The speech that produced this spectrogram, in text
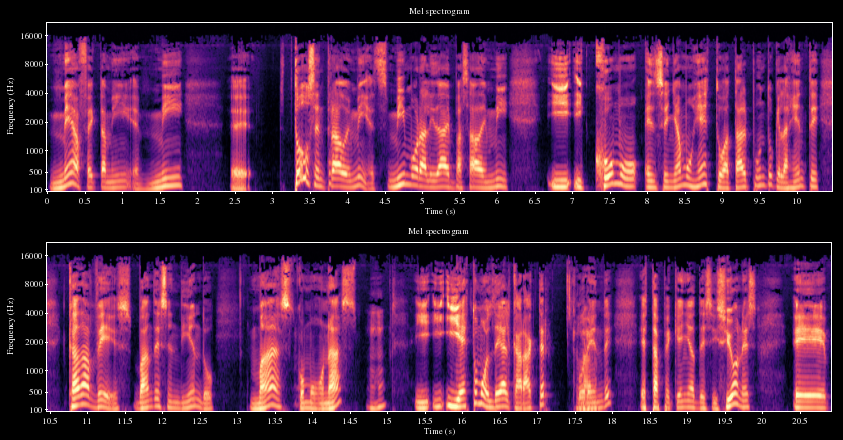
me afectan a mí, es mi... eh, todo centrado en mí, es mi moralidad es basada en mí. Y, y cómo enseñamos esto a tal punto que la gente cada vez van descendiendo más como Jonás. Y- y esto moldea el carácter, por ende, estas pequeñas decisiones. eh,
